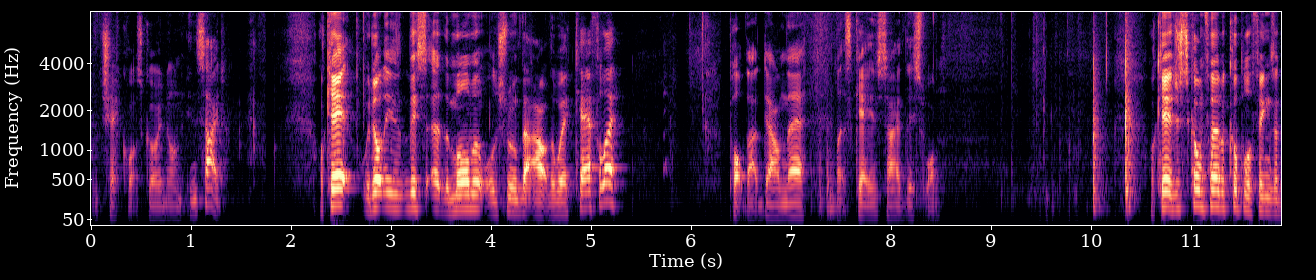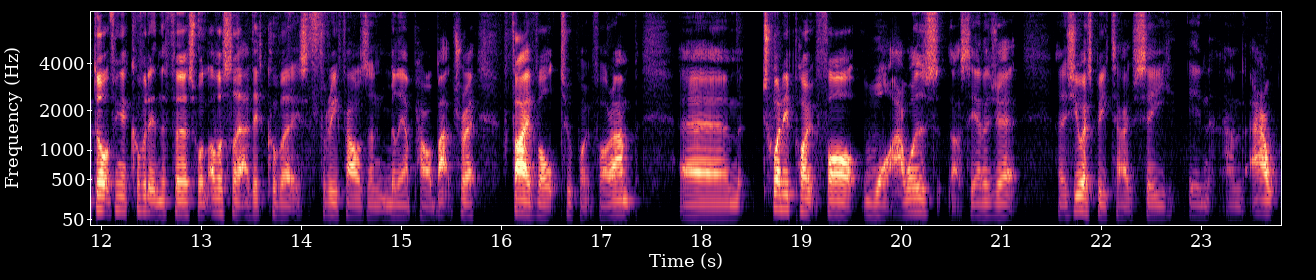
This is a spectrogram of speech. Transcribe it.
and check what's going on inside. Okay, we don't need this at the moment. We'll just move that out of the way carefully. Pop that down there. Let's get inside this one. Okay, just to confirm a couple of things. I don't think I covered it in the first one. Obviously, I did cover it. it's a 3000 milliamp hour battery, 5 volt, 2.4 amp, um, 20.4 watt hours. That's the energy. And it's USB Type C in and out.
